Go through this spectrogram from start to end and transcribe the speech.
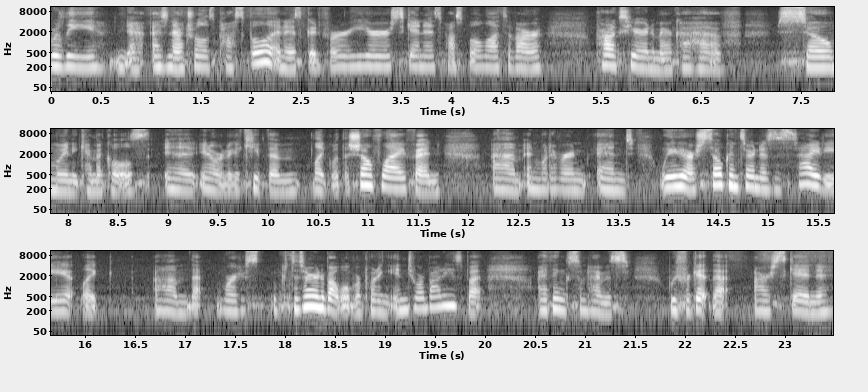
really na- as natural as possible and as good for your skin as possible. Lots of our products here in America have so many chemicals in, in order to keep them like with the shelf life and um, and whatever and, and we are so concerned as a society like um, that we're concerned about what we're putting into our bodies but I think sometimes we forget that our skin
